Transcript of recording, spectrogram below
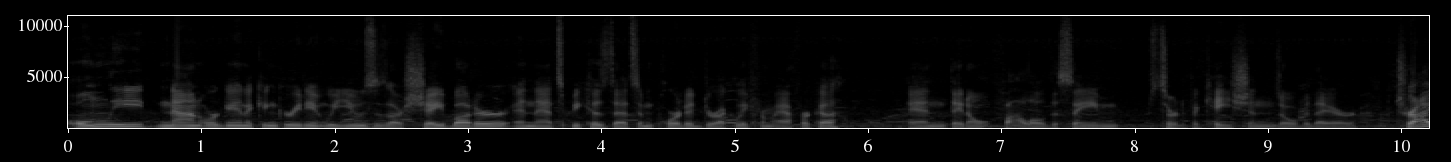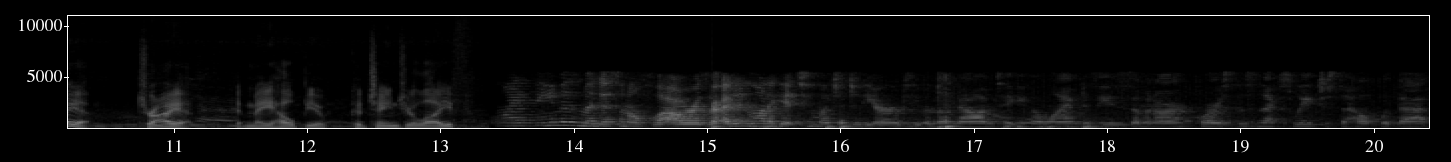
only non organic ingredient we use is our shea butter, and that's because that's imported directly from Africa and they don't follow the same certifications over there. Try it. Try it. It may help you. Could change your life. My theme is medicinal flowers. I didn't want to get too much into the herbs, even though now I'm taking a Lyme disease seminar course this next week just to help with that.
